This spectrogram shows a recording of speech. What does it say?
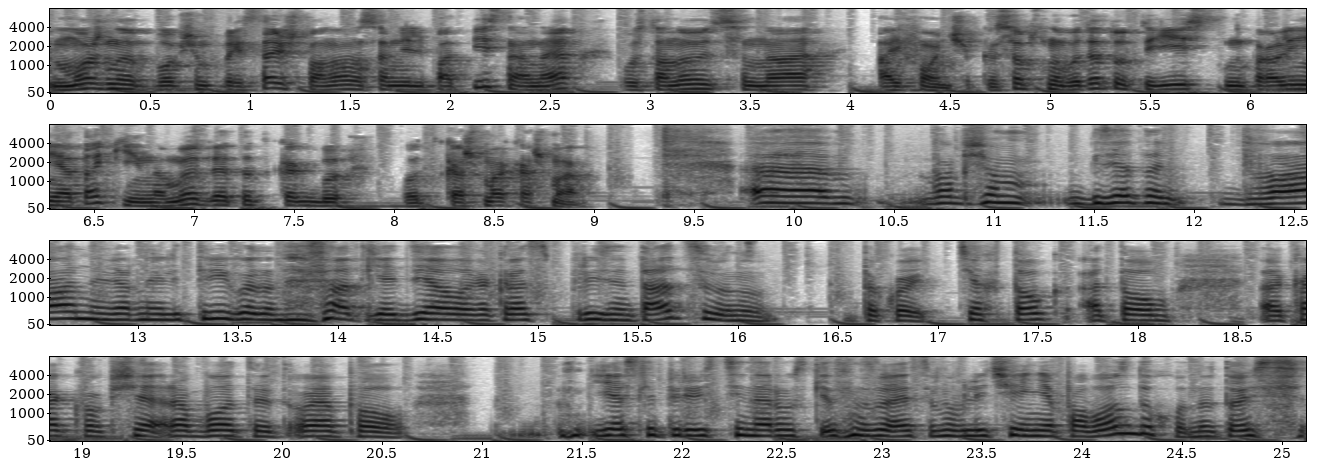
можно, в общем, представить, что она на самом деле подписана, она установится на айфончик. И, собственно, вот это вот и есть направление атаки, и, на мой взгляд, это как бы вот кошмар-кошмар. Эм, в общем, где-то два, наверное, или три года назад я делала как раз презентацию, ну, такой техток о том, э, как вообще работает у Apple, если перевести на русский, это называется вовлечение по воздуху, ну, то есть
